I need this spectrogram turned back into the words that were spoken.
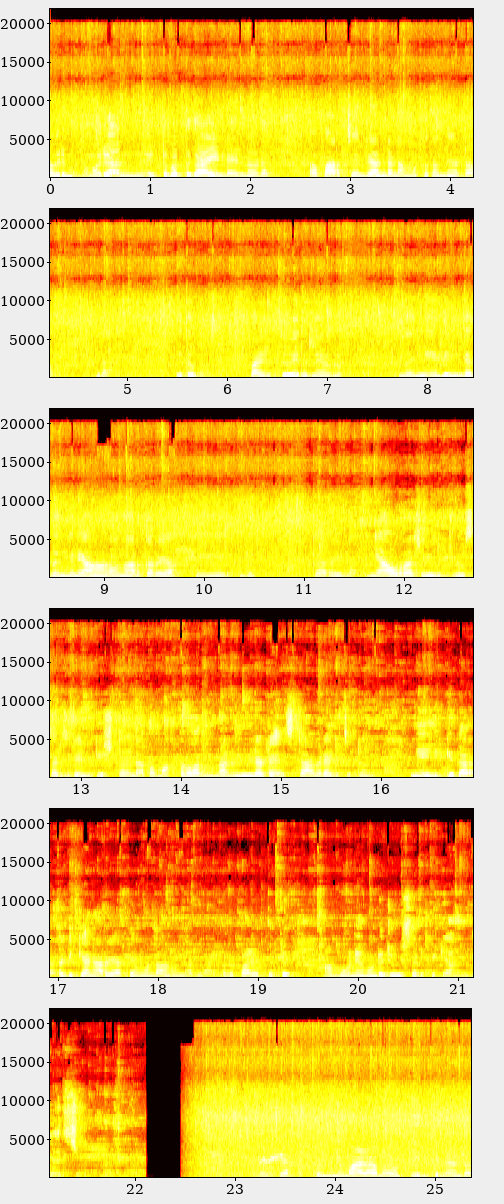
അവരും ഒരു എട്ട് പത്ത് കായ ഉണ്ടായിരുന്നു അവിടെ. ആ പറിച്ചതിന്റെ രണ്ടെണ്ണം നമുക്ക് തന്നെ കേട്ടോ. എന്താ ഇതും പഴുത്ത് വരുന്നേ ഉള്ളൂ. ഇനി ഇതിന്റെ ഇത് ഇങ്ങനെയാണോ എന്ന് ആർക്കറിയാം. ഈ ഇത് എനിക്കറിയില്ല. ഞാൻ ഒരു പ്രാവശ്യം ജ്യൂസ് അടിച്ചിട്ട് എനിക്ക് ഇഷ്ടമായില്ല അപ്പോൾ മക്കൾ പറഞ്ഞു നല്ല ടേസ്റ്റ് അവരടിച്ചിട്ടുണ്ട്. ഇനി എനിക്കിത് അടിക്കാൻ അറിയാത്തത് കൊണ്ടാണെന്നല്ല അത് പഴുത്തിട്ട് അമ്മൂനെ കൊണ്ട് ജ്യൂസ് അടിപ്പിക്കാമെന്ന് വിചാരിച്ചു. നോക്കിയാൽ കുഞ്ഞു മഴ നോക്കിയിരിക്കുന്നുണ്ട്.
